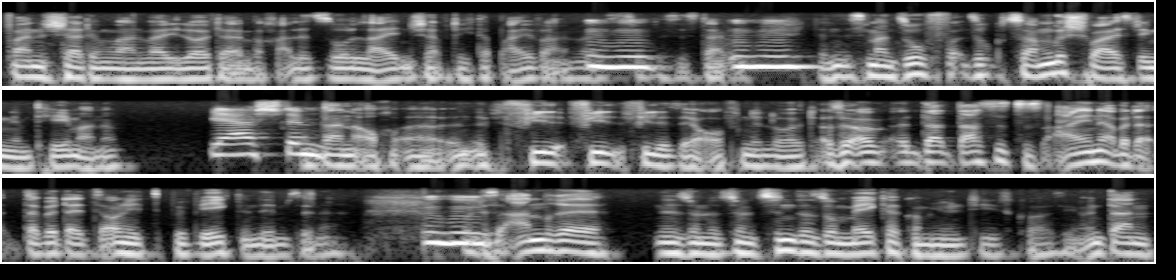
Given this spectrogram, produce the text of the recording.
Veranstaltungen waren, weil die Leute einfach alle so leidenschaftlich dabei waren. Mhm. Das ist dann, mhm. dann ist man so, so zusammengeschweißt wegen dem Thema, ne? Ja, stimmt. Und dann auch äh, viel, viel, viele sehr offene Leute. Also äh, da, das ist das eine, aber da, da wird jetzt auch nichts bewegt in dem Sinne. Mhm. Und das andere, ne, so, so, sind dann so Maker-Communities quasi. Und dann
